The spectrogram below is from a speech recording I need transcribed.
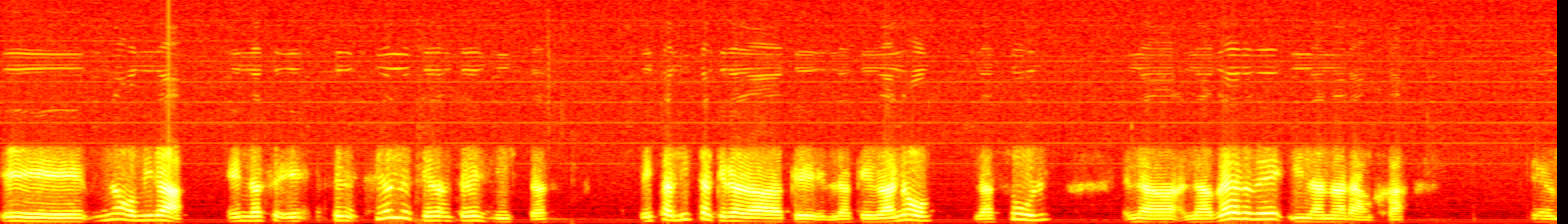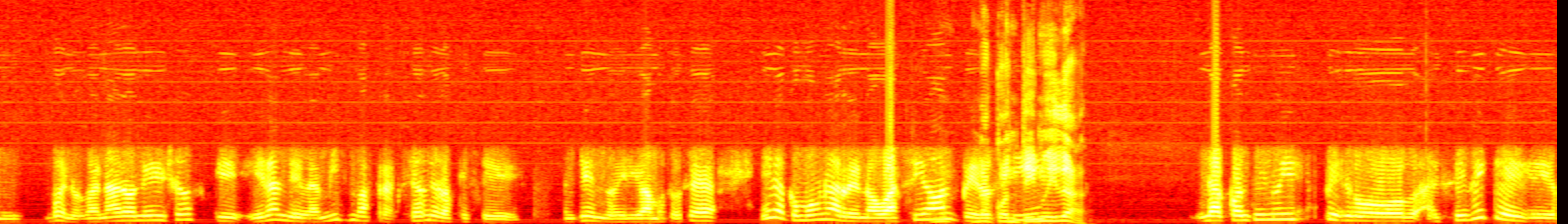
Eh, no, mira, en las elecciones eran tres listas. Esta lista que era la que, la que ganó, la azul, la, la verde y la naranja. Em, bueno, ganaron ellos que eran de la misma fracción de los que se entiendo, digamos. O sea, era como una renovación, pero... La continuidad. la continuidad, pero se ve que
